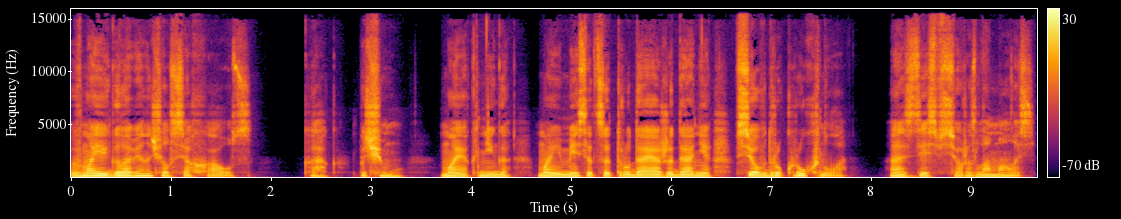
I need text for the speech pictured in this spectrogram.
В моей голове начался хаос. Как? Почему? Моя книга, мои месяцы труда и ожидания, все вдруг рухнуло, а здесь все разломалось.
